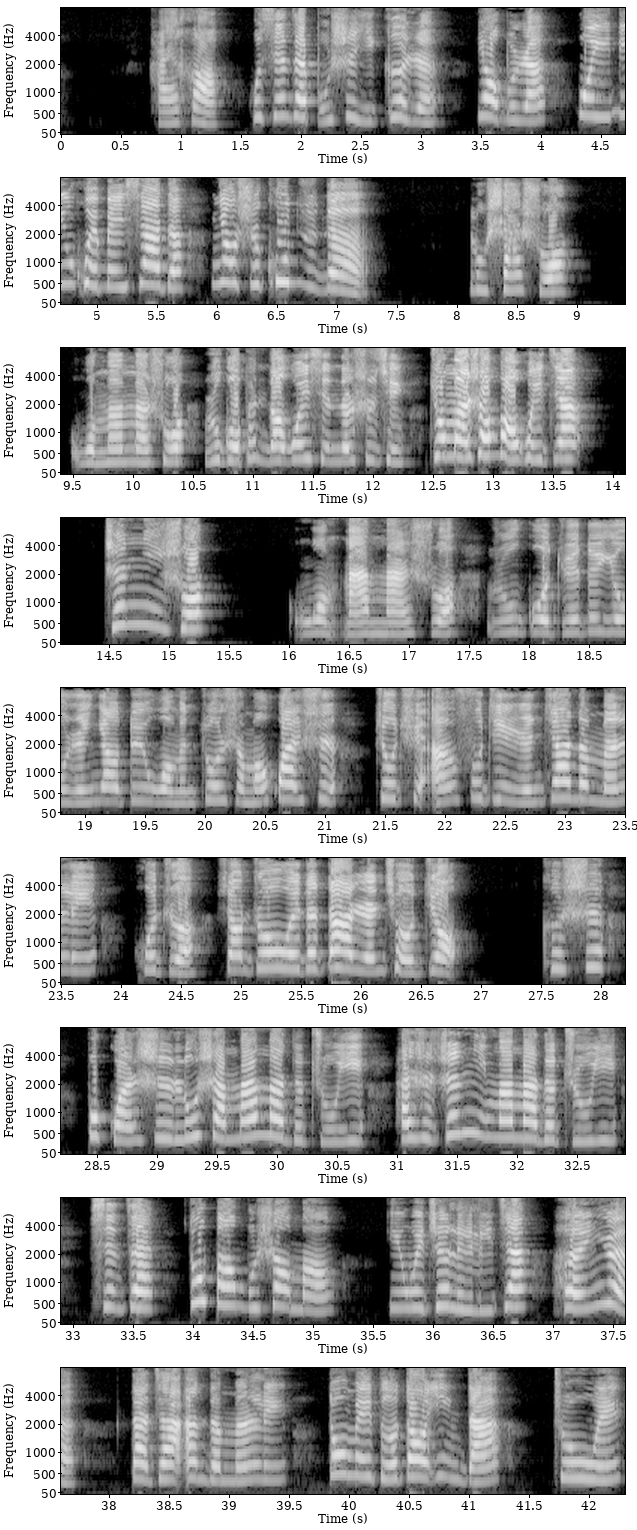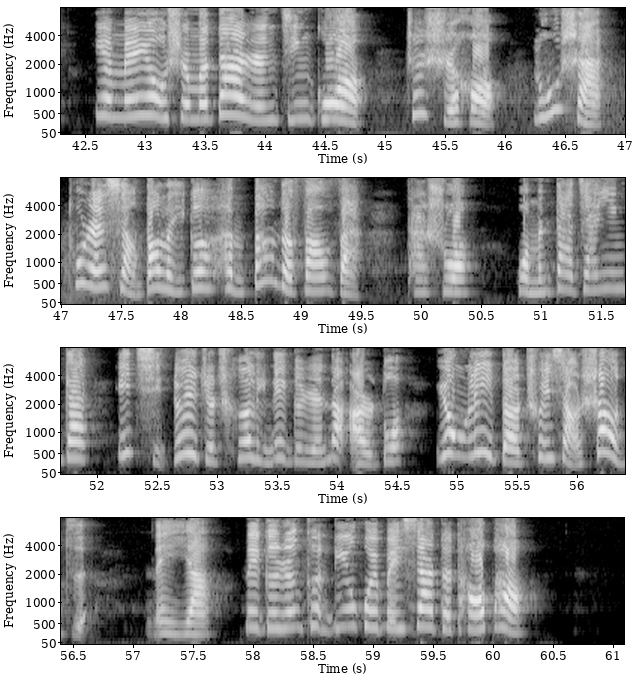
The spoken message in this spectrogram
还好，我现在不是一个人。要不然我一定会被吓得尿湿裤子的。露莎说：“我妈妈说，如果碰到危险的事情，就马上跑回家。”珍妮说：“我妈妈说，如果觉得有人要对我们做什么坏事，就去按附近人家的门铃，或者向周围的大人求救。”可是，不管是露莎妈妈的主意，还是珍妮妈妈的主意，现在都帮不上忙，因为这里离家很远，大家按的门铃都没得到应答，周围也没有什么大人经过。这时候，卢莎突然想到了一个很棒的方法。她说：“我们大家应该一起对着车里那个人的耳朵用力地吹响哨子，那样那个人肯定会被吓得逃跑。”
